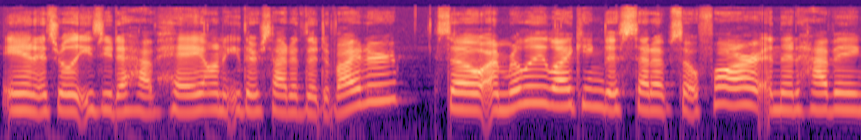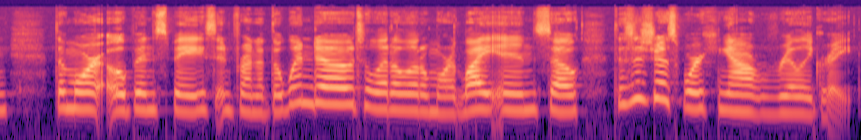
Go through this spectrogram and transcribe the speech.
and it's really easy to have hay on either side of the divider. So I'm really liking this setup so far and then having the more open space in front of the window to let a little more light in. So this is just working out really great.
